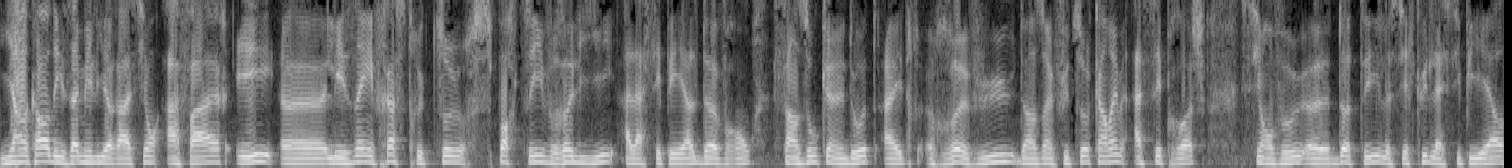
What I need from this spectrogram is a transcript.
il y a encore des améliorations à faire et euh, les infrastructures sportives reliées à la CPL devront sans aucun doute être revues dans un futur quand même assez proche si on veut euh, doter le circuit de la CPL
